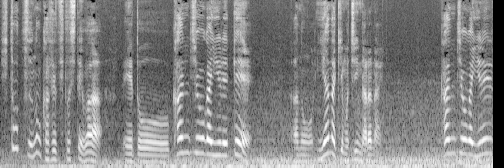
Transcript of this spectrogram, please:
一つの仮説としては、えーと、感情が揺れてあの嫌な気持ちにならない。感情が揺れ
